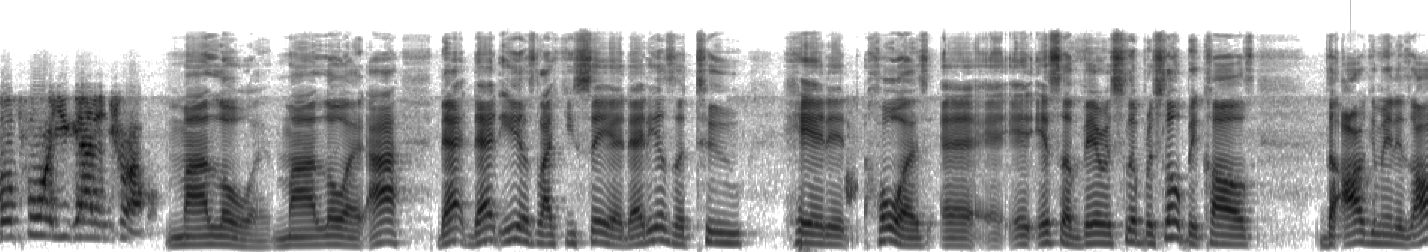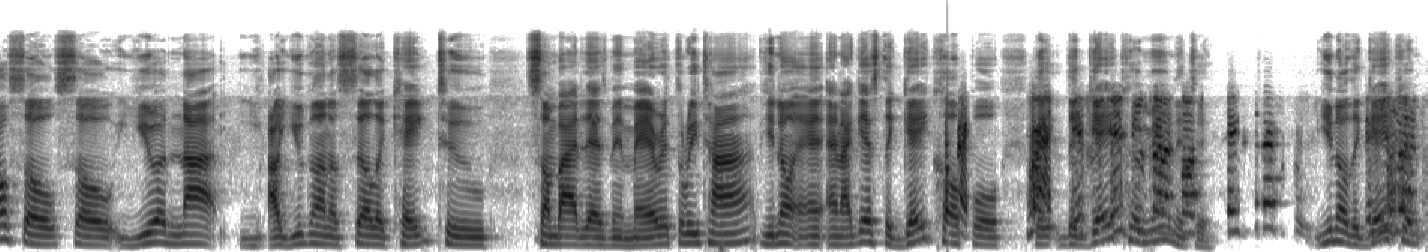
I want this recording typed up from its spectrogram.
before you got in trouble. My Lord, my Lord. I, that, that is, like you said, that is a two headed horse. Uh, it, it's a very slippery slope because the argument is also so you're not are you gonna sell a cake to somebody that's been married three times, you know, and, and I guess the gay couple, right. the, the if, gay if community, exactly. you know, the if gay community.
